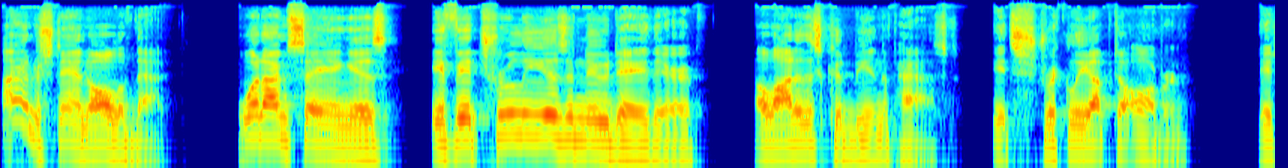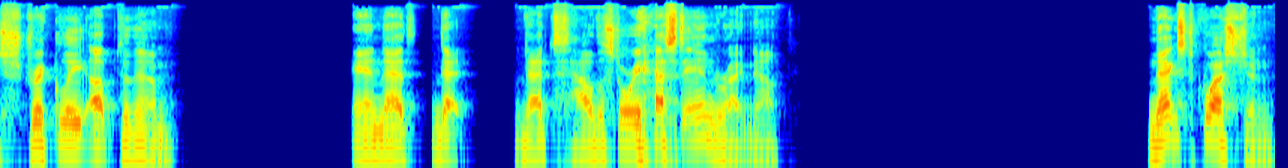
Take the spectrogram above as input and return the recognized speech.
I understand all of that. What I'm saying is, if it truly is a new day there, a lot of this could be in the past. It's strictly up to Auburn. It's strictly up to them. And that, that, that's how the story has to end right now. Next question.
